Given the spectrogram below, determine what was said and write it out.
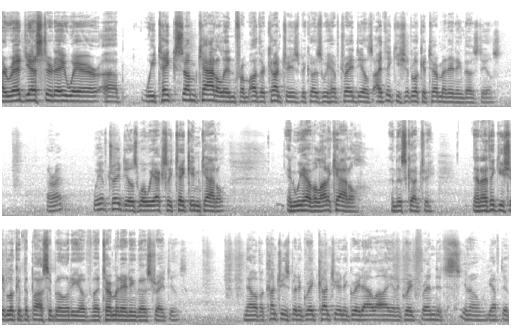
I read yesterday where uh, we take some cattle in from other countries because we have trade deals. I think you should look at terminating those deals. All right? We have trade deals where we actually take in cattle, and we have a lot of cattle in this country. And I think you should look at the possibility of uh, terminating those trade deals. Now, if a country's been a great country and a great ally and a great friend, it's, you know, you have to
